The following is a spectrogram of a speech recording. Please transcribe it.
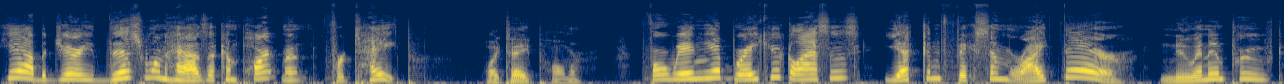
Yeah, but Jerry, this one has a compartment for tape. Why tape, Homer? For when you break your glasses, you can fix fix 'em right there. New and improved.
